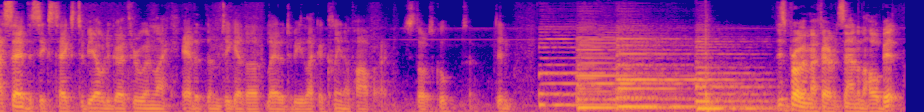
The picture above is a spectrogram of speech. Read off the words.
I saved the six takes to be able to go through and like edit them together later to be like a cleaner part, but I just thought it was cool, so didn't. This is probably my favorite sound in the whole bit.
